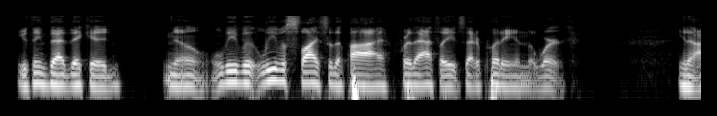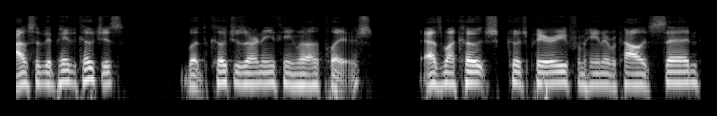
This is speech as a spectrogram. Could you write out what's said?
you think that they could, you know, leave a leave a slice of the pie for the athletes that are putting in the work. You know, obviously they pay the coaches, but the coaches aren't anything without the players. As my coach, Coach Perry from Hanover College said,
